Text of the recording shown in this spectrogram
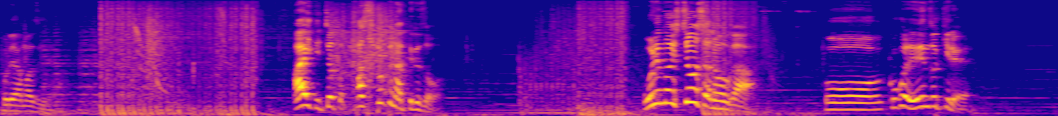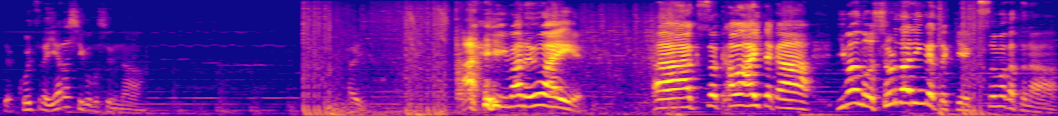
これはまずいな。相手ちょっと賢くなってるぞ。俺の視聴者の方が、おー、ここで連続キルいや、こいつらやらしいことしてんな。はい。はい、今のうまいあー、くそ、皮入ったか今のショルダーリングやったっけ？くそうまかったな。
